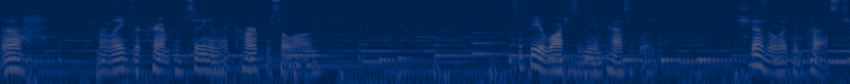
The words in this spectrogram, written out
Ugh, my legs are cramped from sitting in that car for so long. Sophia watches me impassively. She doesn't look impressed.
